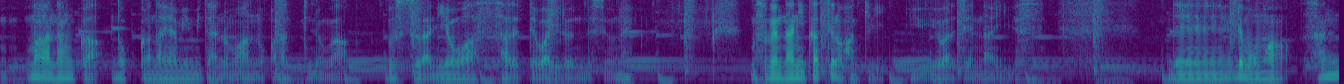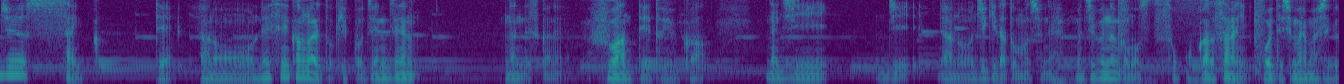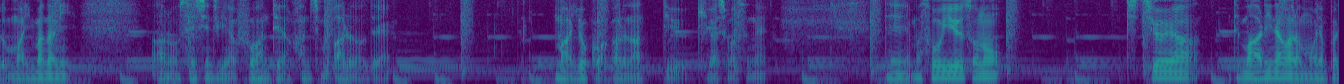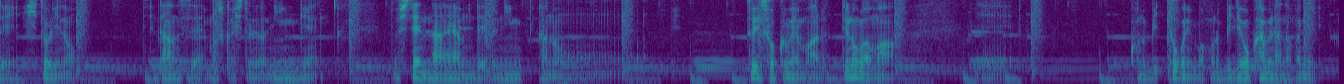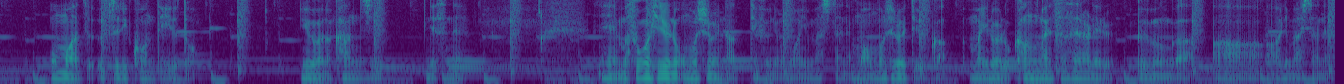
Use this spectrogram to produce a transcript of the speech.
ー、まあ、なんか、どっか悩みみたいなのもあるのかなっていうのが、うっすら匂わされてはいるんですよね。ま、それが何かっていうのははっきり言われてないです。で、でもまあ、30歳って、あの、冷静に考えると結構全然、なんですかね、不安定というか、じ、じ、あの、時期だと思うんですよね。まあ、自分なんかもそこからさらに超えてしまいましたけど、まあ、未だに、あの、精神的には不安定な感じもあるので、まあ、よくわかるなっていう気がしますね。で、まあ、そういうその、父親でもありながらも、やっぱり一人の男性、もしくは一人の人間として悩んでいる人、あのという側面もあるっていうのが、まあ、えー、この特にこのビデオカメラの中に思わず映り込んでいるというような感じですね。えー、まあ、そこが非常に面白いなっていうふうに思いましたね。まあ面白いというか、まあいろいろ考えさせられる部分があありましたね。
